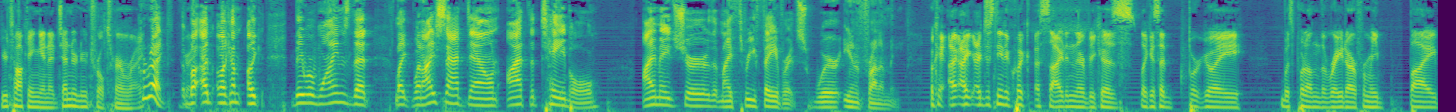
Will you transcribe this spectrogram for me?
you're talking in a gender neutral term, right? Correct. But I'm like I'm like they were wines that like when I sat down at the table, I made sure that my three favorites were in front of me. Okay, I, I- just need a quick aside in there because, like I said, Bourgueil was put on the radar for me by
